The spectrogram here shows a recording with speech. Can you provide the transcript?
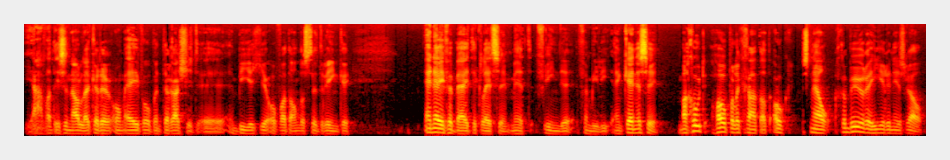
ja, wat is er nou lekkerder om even op een terrasje uh, een biertje of wat anders te drinken en even bij te kletsen met vrienden, familie en kennissen. Maar goed, hopelijk gaat dat ook snel gebeuren hier in Israël.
